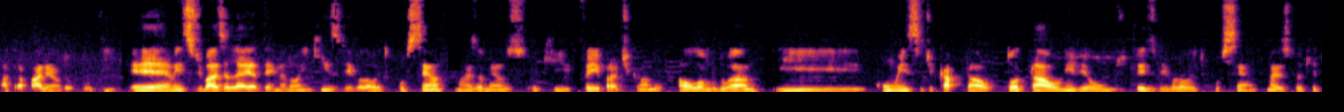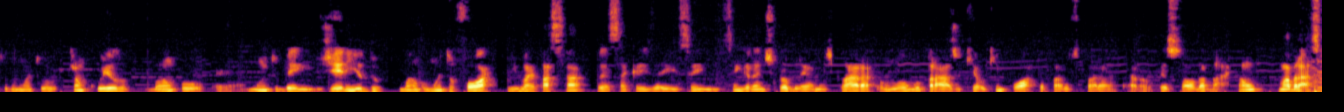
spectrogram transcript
atrapalhando o vídeo. É, o índice de Basileia terminou em 15,8%, mais ou menos o que foi praticando ao longo do ano, e com o índice de capital total nível 1 de 3,8%. Mas isso aqui é tudo muito tranquilo, banco é, muito bem gerido, banco muito forte, e vai passar por essa crise aí sem, sem grandes problemas para o longo prazo, que é o que importa para, os, para o pessoal da barra. Então, um abraço. Abraço.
